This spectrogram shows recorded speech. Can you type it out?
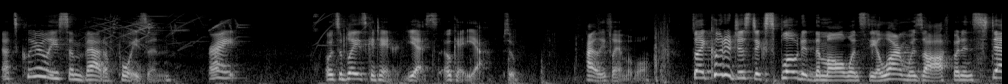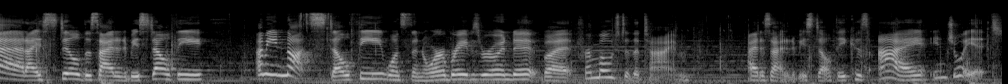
That's clearly some vat of poison, right? Oh, it's a blaze container. Yes. Okay, yeah. So highly flammable. So I could have just exploded them all once the alarm was off, but instead I still decided to be stealthy. I mean, not stealthy once the Nora Braves ruined it, but for most of the time, I decided to be stealthy because I enjoy it.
